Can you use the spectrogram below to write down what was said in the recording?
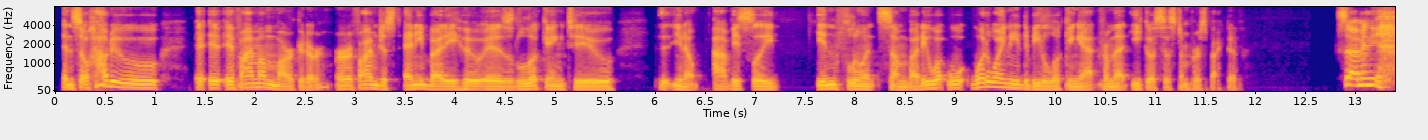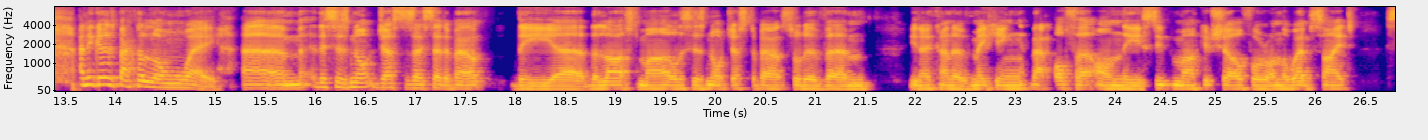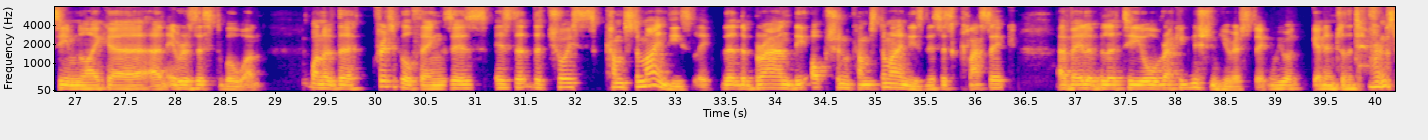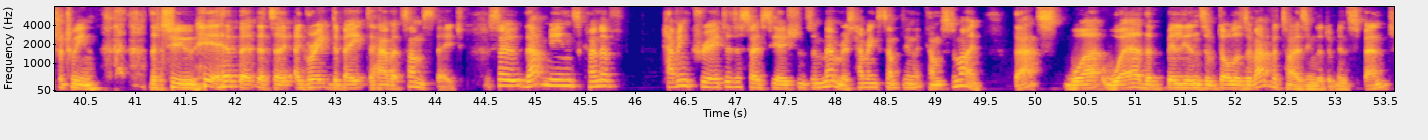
and so how do if I'm a marketer or if I'm just anybody who is looking to, you know, obviously influence somebody, what what do I need to be looking at from that ecosystem perspective? So I mean, and it goes back a long way. Um, this is not just, as I said, about the uh, the last mile. This is not just about sort of um, you know, kind of making that offer on the supermarket shelf or on the website seem like a, an irresistible one. One of the critical things is is that the choice comes to mind easily. That the brand, the option comes to mind easily. This is classic availability or recognition heuristic. We won't get into the difference between the two here, but that's a, a great debate to have at some stage. So that means kind of having created associations and memories, having something that comes to mind. That's where, where the billions of dollars of advertising that have been spent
